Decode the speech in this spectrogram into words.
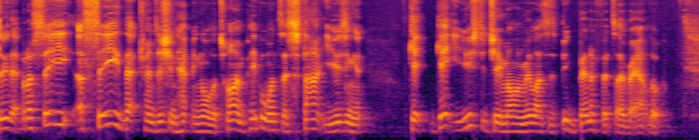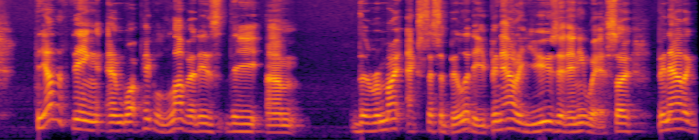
do that. But I see I see that transition happening all the time. People once they start using it, get get used to Gmail and realize there's big benefits over Outlook. The other thing, and what people love it, is the um, the remote accessibility, being able to use it anywhere. So being able to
